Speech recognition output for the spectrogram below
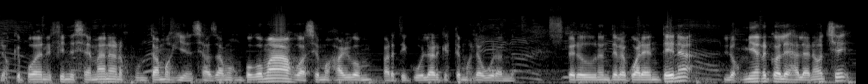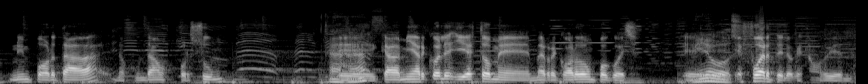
los que pueden el fin de semana nos juntamos y ensayamos un poco más o hacemos algo en particular que estemos laburando. Pero durante la cuarentena, los miércoles a la noche, no importaba, nos juntábamos por Zoom eh, cada miércoles y esto me, recordó un poco eso. Eh, es fuerte lo que estamos viviendo.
